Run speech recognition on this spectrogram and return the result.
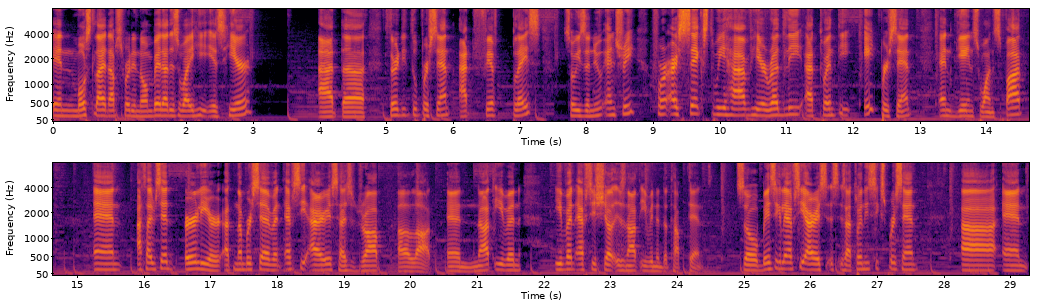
in most lineups for Linombe. That is why he is here at uh, 32% at fifth place. So he's a new entry. For our sixth, we have here Rudley at 28% and gains one spot. And as I've said earlier, at number seven, FC Iris has dropped a lot, and not even even FC Shell is not even in the top 10. So basically, FC Iris, is, at 26%. Uh, and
